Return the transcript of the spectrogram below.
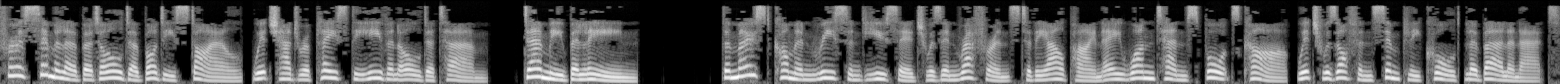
for a similar but older body style, which had replaced the even older term, demi-berline. The most common recent usage was in reference to the Alpine A110 sports car, which was often simply called Le Berlinette.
